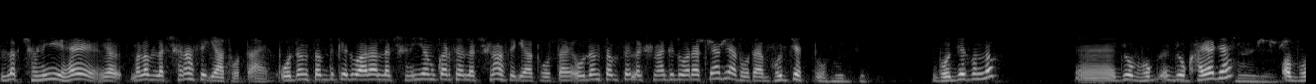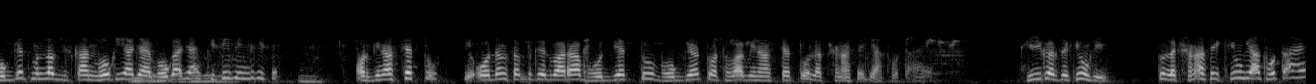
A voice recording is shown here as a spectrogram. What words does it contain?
लक्षणीय है या मतलब लक्षणा से ज्ञात होता है। ओदन शब्द के द्वारा लक्षणीय हैं लक्षणा से ज्ञात होता है। ओदन शब्द से लक्षणा के द्वारा क्या ज्ञात होता है? भोज्यत्व। भोज्यत मतलब जो भोग जो खाया जाए और भोग्यत मतलब जिसका अनुभव किया जाए भोगा जाए किसी भी इंद्री से। और विनाश्यत्व कि ओदन शब्द के द्वारा भोज्यत्व भोग्यत्व अथवा विनाश्यत्व लक्षणा से ज्ञात होता है। ठीक करते क्योंकि तो लक्षणा से क्यों ज्ञात होता है?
